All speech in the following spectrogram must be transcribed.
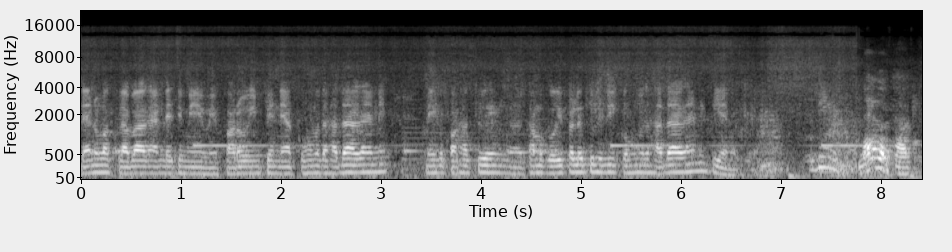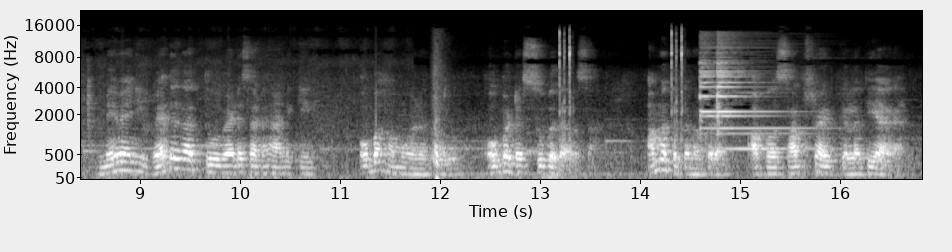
දැනුවක් ලබා ගන්න ඇති මේ මේ ෆරෝයින් පෙන්නයක් කොහොමද හදාගන්නේ මේක පහසුවෙන් තම ගොවිපළ තුලදී කොහොමද හදාගන්නේ කියන එක. ඉතින් නැවතත් මෙවැනි වැදගත් වූ වැඩසටහනකින් ඔබ හමු වනතුරු ඔබට සුබ දවසක්. අමතක නොකර අපව සබස්ක්‍රයිබ් කරලා තියාගන්න.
